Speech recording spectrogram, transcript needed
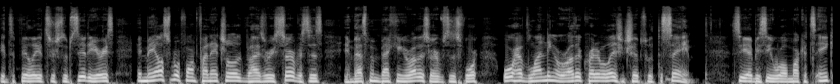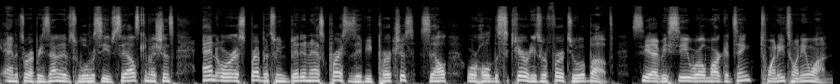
its affiliates or subsidiaries, and may also perform financial advisory services, investment banking, or other services for, or have lending or other credit relationships with the same. CIBC World Markets Inc. and its representatives will receive sales commissions and or a spread between bid and ask prices if you purchase, sell, or hold the securities referred to above. CIBC World Markets Inc. 2021.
